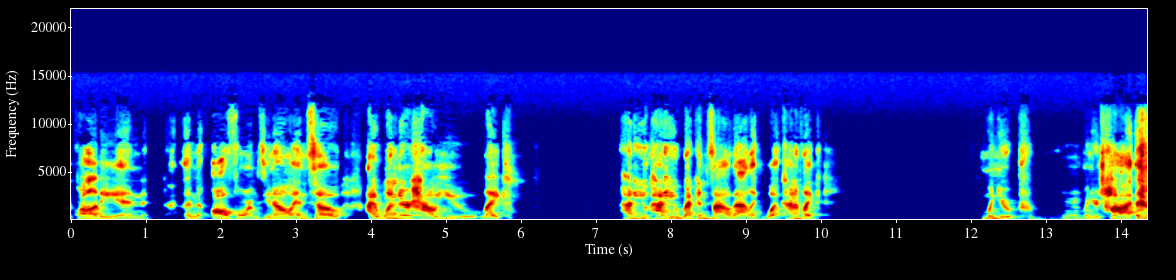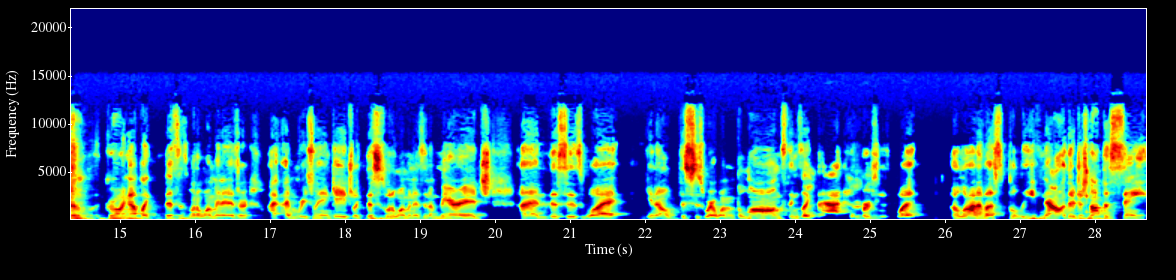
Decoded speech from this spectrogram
equality and in all forms you know and so i wonder how you like how do you how do you reconcile that? Like what kind of like when you're when you're taught growing up like this is what a woman is or I, i'm recently engaged like this is what a woman is in a marriage and this is what you know this is where a woman belongs things like that versus what a lot of us believe now they're just not the same.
